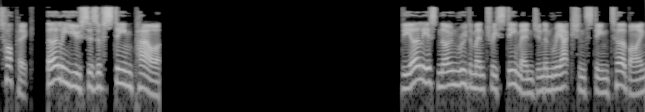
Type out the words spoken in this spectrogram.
Topic: Early uses of steam power. The earliest known rudimentary steam engine and reaction steam turbine,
